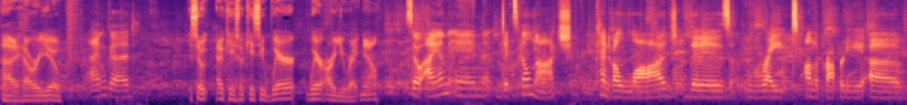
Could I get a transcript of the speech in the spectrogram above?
Hi, how are you? I'm good. So okay, so Casey, where where are you right now? So I am in Dixville Notch, kind of a lodge that is right on the property of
